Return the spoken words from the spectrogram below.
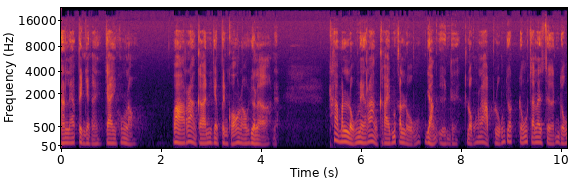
นั้นแล้วเป็นยังไงใจของเรา ว่าร่างกายนี้ยังเป็นของเราอยู่เหรอเนี่ยถ้ามันหลงในร่างกายมันก็หลงอย่างอื่นเลยหลงลาบหลงยศหลงสรรเสริญหลง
